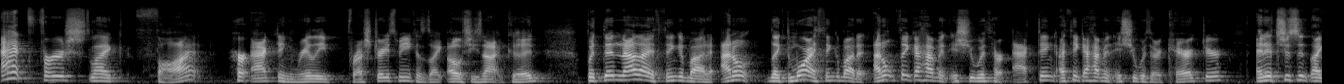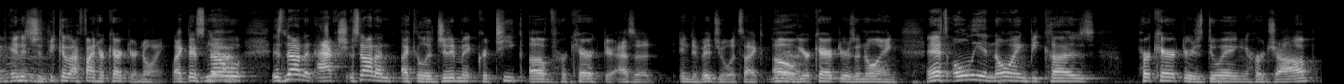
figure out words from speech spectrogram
at first like thought her acting really frustrates me because like, oh, she's not good. But then now that I think about it, I don't like the more I think about it, I don't think I have an issue with her acting. I think I have an issue with her character. And it's just like and it's just mm. because I find her character annoying. Like there's no Yeah. it's not an action it's not a, like a legitimate critique of her character as a individual. It's like, oh, your character is annoying. And it's only annoying because her character is doing her job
